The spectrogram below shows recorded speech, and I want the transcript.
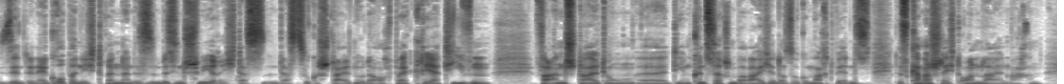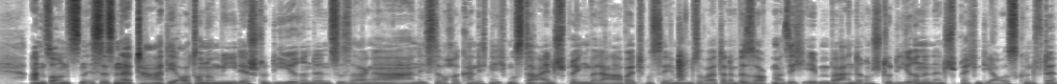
sind in der Gruppe nicht drin, dann ist es ein bisschen schwierig, das, das zu gestalten. Oder auch bei kreativen Veranstaltungen, äh, die im künstlerischen Bereich oder so gemacht werden, das, das kann man schlecht online machen. Ansonsten ist es in der Tat die Autonomie der Studierenden zu sagen, ah, nächste Woche kann ich nicht, ich muss da einspringen bei der Arbeit, ich muss da jemanden und so weiter. Dann besorgt man sich eben bei anderen Studierenden entsprechend die Auskünfte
